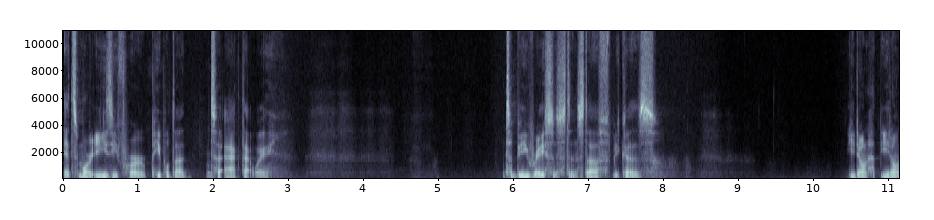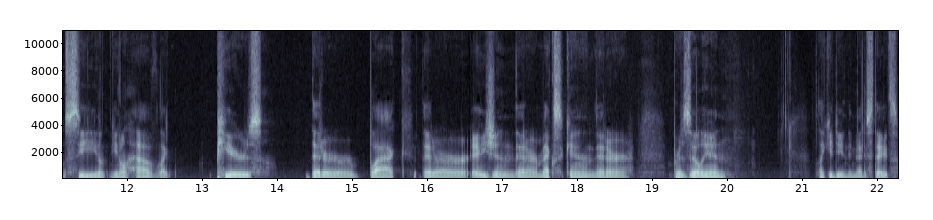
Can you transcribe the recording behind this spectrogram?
it's more easy for people to to act that way. To be racist and stuff because you don't you don't see you don't have like peers that are black, that are Asian, that are Mexican, that are Brazilian like you do in the United States.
